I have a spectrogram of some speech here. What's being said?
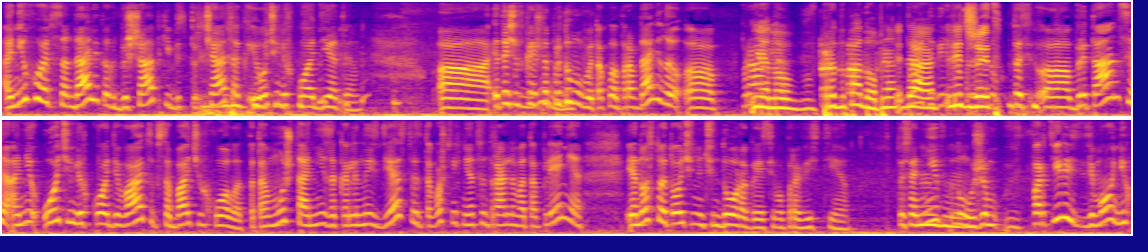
Они ходят в сандаликах, без шапки, без перчаток и очень легко одеты. А, это я сейчас, конечно, придумываю такое оправдание, но а, правда. Не, ну, правдоподобно. Да, лежит. То есть а, британцы, они очень легко одеваются в собачий холод, потому что они закалены с детства из-за того, что у них нет центрального отопления, и оно стоит очень-очень дорого, если его провести. То есть они, угу. ну, уже в квартире зимой у них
